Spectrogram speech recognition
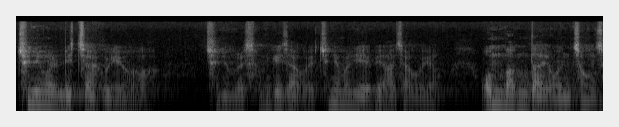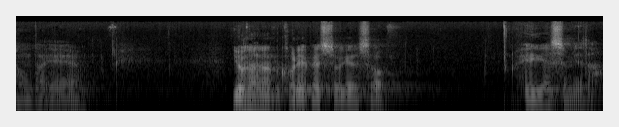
주님을 믿자고요. 주님을 섬기자고요. 주님을 예배하자고요. 온 마음 다해 온 정성 다해. 요나는 고래 뱃속에서 회개했습니다.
